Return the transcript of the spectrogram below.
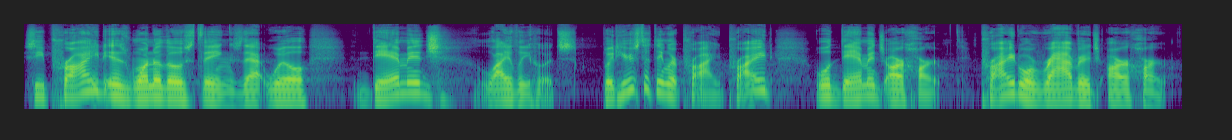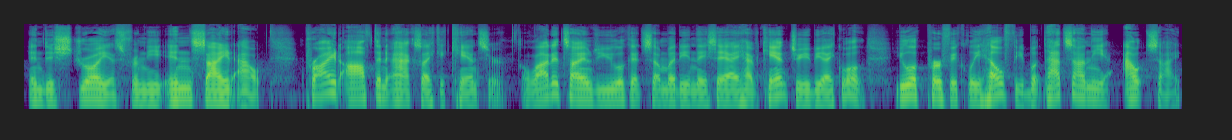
See, pride is one of those things that will damage livelihoods. But here's the thing with pride pride will damage our heart, pride will ravage our heart and destroy us from the inside out. Pride often acts like a cancer. A lot of times you look at somebody and they say, I have cancer, you'd be like, well, you look perfectly healthy, but that's on the outside.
